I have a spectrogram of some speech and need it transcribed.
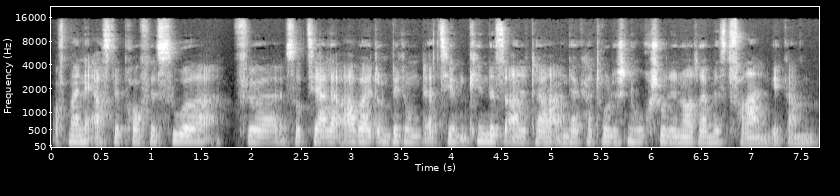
auf meine erste Professur für soziale Arbeit und Bildung und Erziehung im Kindesalter an der Katholischen Hochschule Nordrhein-Westfalen gegangen.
